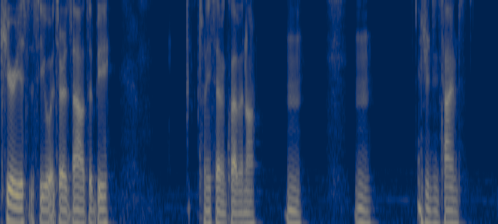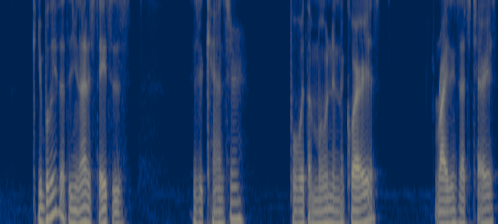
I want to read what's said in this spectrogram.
curious to see what it turns out to be. 27 Clevenon. Mm. Mm. Interesting times. Can you believe that the United States is is a Cancer, but with a moon in Aquarius, rising Sagittarius?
